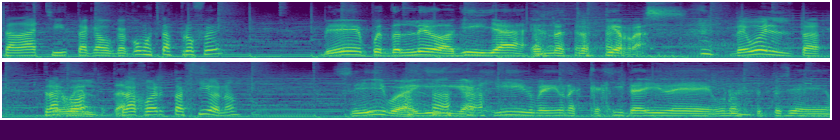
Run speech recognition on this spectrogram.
Tadachi Takaoka. ¿Cómo estás, profe? Bien, pues don Leo, aquí ya en nuestras tierras. De vuelta. Trajo, De vuelta. trajo harto ají, ¿o ¿no? Sí, pues ahí ají, me di unas cajitas ahí de una especie de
